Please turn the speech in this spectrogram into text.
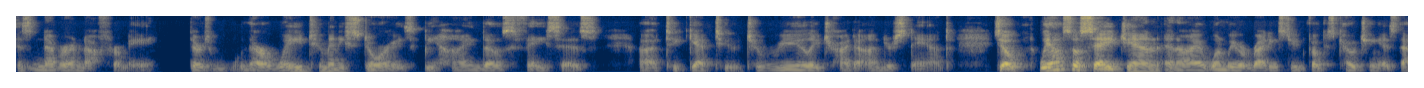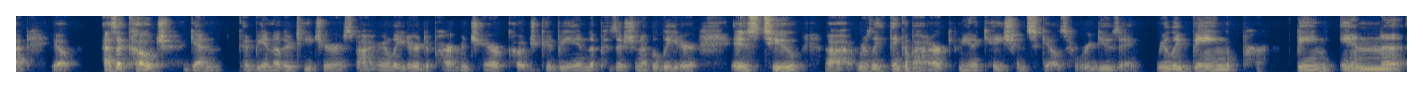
is never enough for me. There's there are way too many stories behind those faces uh, to get to to really try to understand. So we also say Jan and I when we were writing student focused coaching is that you know as a coach, again, could be another teacher, aspiring leader, department chair, coach could be in the position of a leader, is to uh, really think about our communication skills that we're using, really being being in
